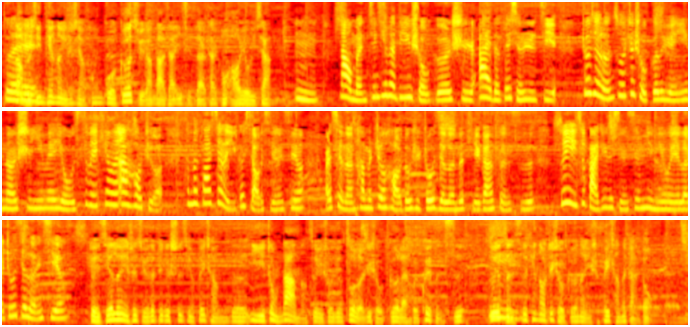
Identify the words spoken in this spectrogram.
对，那我们今天呢，也是想通过歌曲让大家一起在太空遨游一下。嗯，那我们今天的第一首歌是《爱的飞行日记》。周杰伦做这首歌的原因呢，是因为有四位天文爱好者，他们发现了一个小行星，而且呢，他们正好都是周杰伦的铁杆粉丝，所以就把这个行星命名为了周杰伦星。对，杰伦也是觉得这个事情非常的意义重大嘛，所以说就做了这首歌来回馈粉丝。所以粉丝听到这首歌呢，也是非常的感动。的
